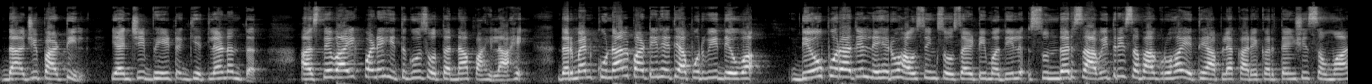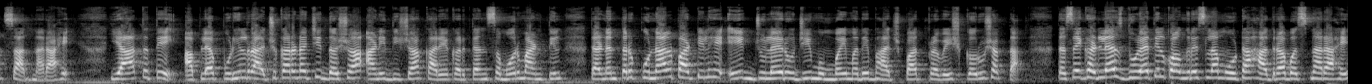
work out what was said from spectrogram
दाजी पाटील यांची भेट घेतल्यानंतर आस्तेवाईकपणे हितगुज होताना पाहिला आहे. दरम्यान कुणाल पाटील हे त्यापूर्वी देवा देवपुरातील नेहरू हाऊसिंग सोसायटीमधील सुंदर सावित्री सभागृह येथे आपल्या कार्यकर्त्यांशी संवाद साधणार आहे. यात ते आपल्या पुढील राजकारणाची दशा आणि दिशा कार्यकर्त्यांसमोर मांडतील. त्यानंतर कुणाल पाटील हे एक जुलै रोजी मुंबईमध्ये भाजपात प्रवेश करू शकतात. तसे घडल्यास धुळ्यातील काँग्रेसला मोठा हादरा बसणार आहे.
